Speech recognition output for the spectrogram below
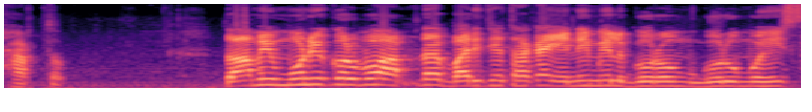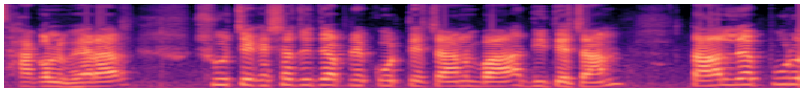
সার্থক। তো আমি মনে করব, আপনার বাড়িতে থাকা এনিমেল গরু গরু, মহিষ, ছাগল, ভেড়ার সুচিকিৎসা যদি আপনি করতে চান বা দিতে চান, তাহলে পুরো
